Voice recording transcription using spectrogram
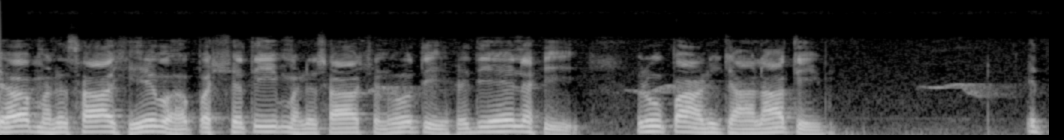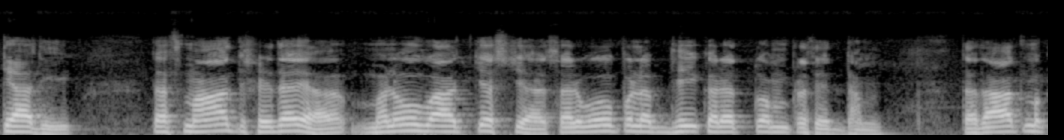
च मनसा हेव पश्यति, मनसा शुणोति हृदय नहीं, रूपाणि जानाति। इत्यादि। तस्माद् हृदय मनोवाच्य सर्वोपलब्धिकरत्व प्रसिद्ध तदात्मक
